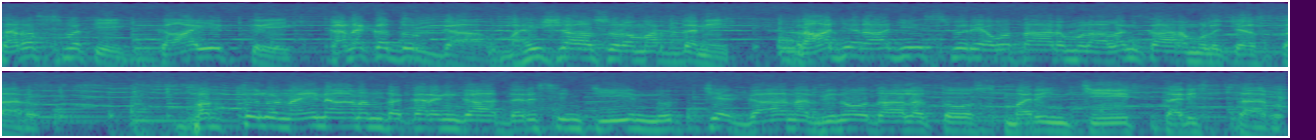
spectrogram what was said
సరస్వతి గాయత్రి కనకదుర్గ మహిషాసుర మర్దని రాజరాజేశ్వరి అవతారముల అలంకారములు చేస్తారు. భక్తులు నయనానందకరంగా దర్శించి నృత్య గాన వినోదాలతో స్మరించి తరిస్తారు.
